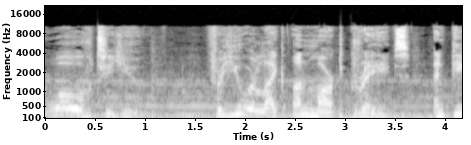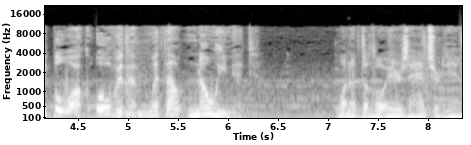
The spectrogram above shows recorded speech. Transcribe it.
Woe to you! For you are like unmarked graves, and people walk over them without knowing it. One of the lawyers answered him,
